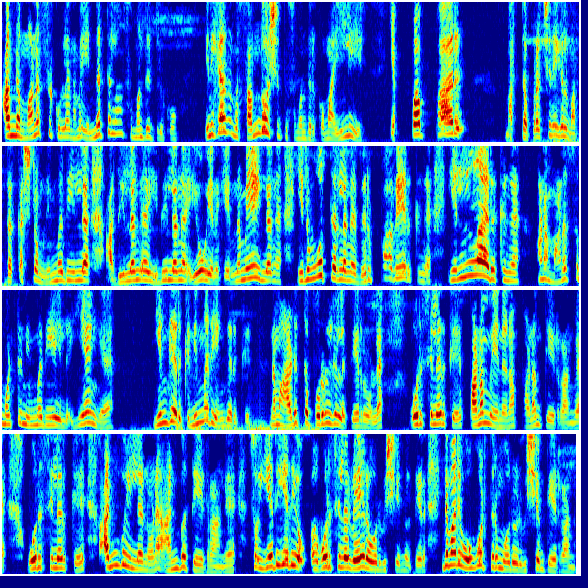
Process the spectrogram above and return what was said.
அந்த மனசுக்குள்ள நம்ம என்னத்தெல்லாம் சுமந்துட்டு இருக்கோம் என்னைக்காவது நம்ம சந்தோஷத்தை சுமந்துருக்கோமா? இல்லையே. எப்போ பாரு. மற்ற பிரச்சனைகள் மற்ற கஷ்டம் நிம்மதி இல்லை. அது இல்லைங்க இது இல்லைங்க. ஐயோ எனக்கு என்னமே இல்லைங்க. என்னவோ தெரிலங்க வெறுப்பாகவே இருக்குங்க. எல்லாம் இருக்குங்க. ஆனால் மனசு மட்டும் நிம்மதியே இல்லை. ஏங்க? எங்கே இருக்குது நிம்மதி எங்கே இருக்குது நம்ம அடுத்த பொருள்களை தேடுறோம்ல ஒரு சிலருக்கு பணம் வேணும்னா பணம் தேடுறாங்க. ஒரு சிலருக்கு அன்பு இல்லைன்னொன்னே அன்பை தேடுறாங்க. ஸோ எது எது ஒரு சிலர் வேறு ஒரு விஷயங்கள் தேடுற இந்த மாதிரி ஒவ்வொருத்தரும் ஒரு ஒரு விஷயம் தேடுறாங்க.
